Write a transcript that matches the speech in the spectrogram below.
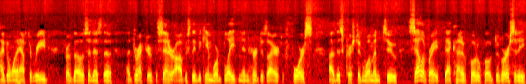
I don't want to have to read from those. And as the a director of the center, obviously became more blatant in her desire to force uh, this Christian woman to celebrate that kind of quote unquote diversity.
